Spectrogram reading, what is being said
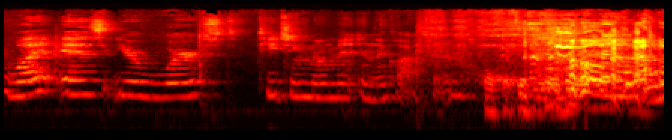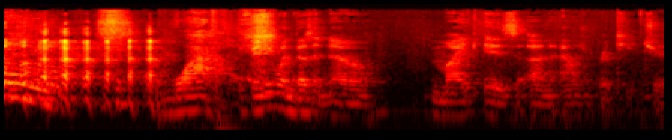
what is your worst teaching moment in the classroom? Oh. Wow. If anyone doesn't know, Mike is an algebra teacher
